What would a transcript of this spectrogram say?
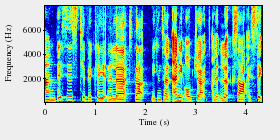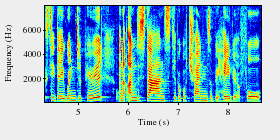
and this is typically an alert that you can send any object and it looks at a 60-day window period and it understands typical trends of behavior for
